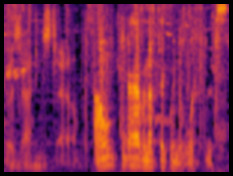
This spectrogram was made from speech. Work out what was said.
goes out in style. I don't think I have enough Pikmin to lift this.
